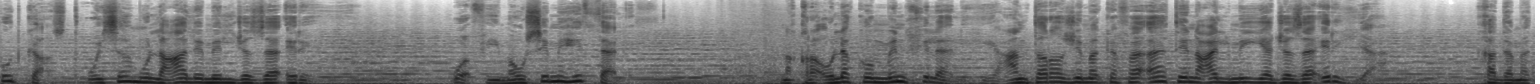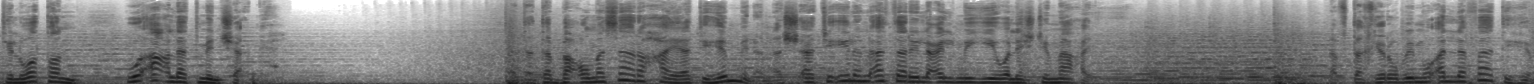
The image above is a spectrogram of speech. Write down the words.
بودكاست وسام العالم الجزائري. وفي موسمه الثالث نقرأ لكم من خلاله عن تراجم كفاءات علمية جزائرية خدمت الوطن وأعلت من شأنه. نتتبع مسار حياتهم من النشأة إلى الأثر العلمي والاجتماعي. نفتخر بمؤلفاتهم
